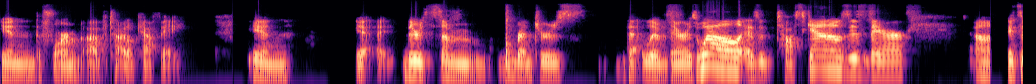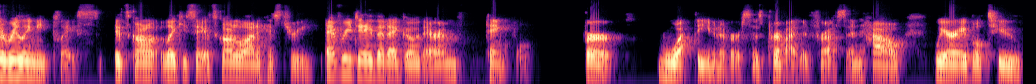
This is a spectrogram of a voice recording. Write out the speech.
in the form of Tidal Cafe. In yeah, there's some renters that live there as well as Toscanos is there. Um, it's a really neat place. It's got, like you say, it's got a lot of history. Every day that I go there, I'm thankful for what the universe has provided for us and how we are able to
